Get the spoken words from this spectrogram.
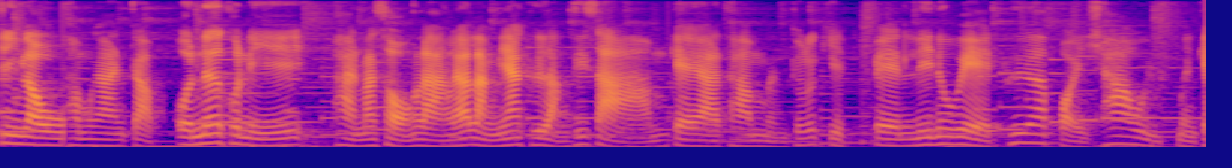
จริงเราทำงานกับโอนเนอร์คนนี้ผ่านมา 2 หลังแล้วหลังนี้คือหลังที่ 3 แกทำเหมือนธุรกิจเป็นรีโนเวทเพื่อปล่อยเช่า เหมือนแก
